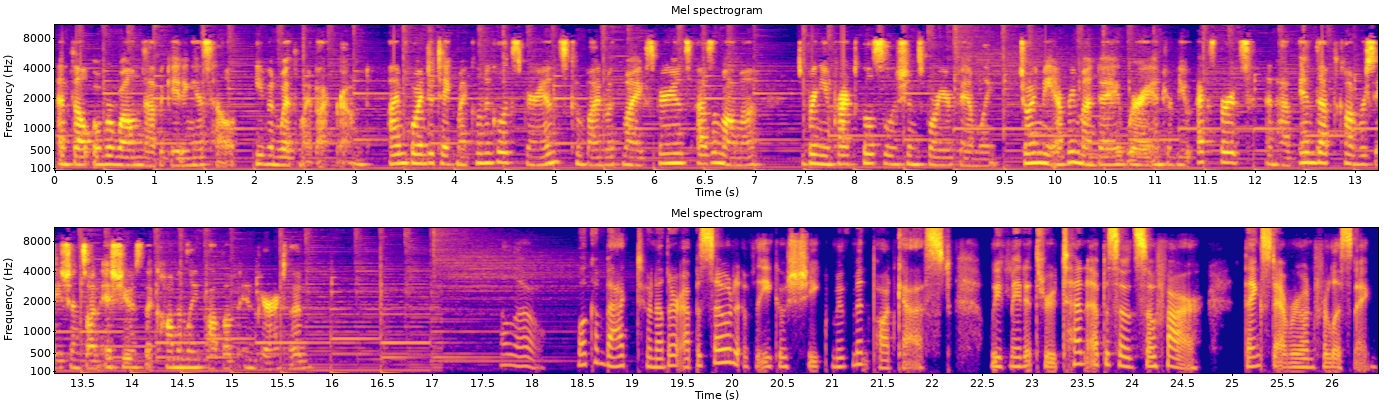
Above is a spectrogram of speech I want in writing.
and felt overwhelmed navigating his health, even with my background. I'm going to take my clinical experience combined with my experience as a mama to bring you practical solutions for your family. Join me every Monday where I interview experts and have in depth conversations on issues that commonly pop up in parenthood. Hello. Welcome back to another episode of the Eco Chic Movement podcast. We've made it through 10 episodes so far. Thanks to everyone for listening.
